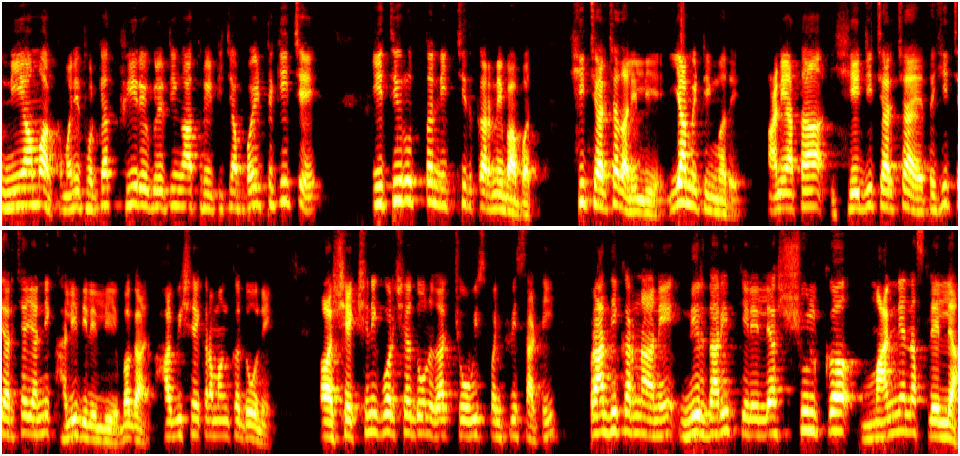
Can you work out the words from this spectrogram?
नियामक म्हणजे थोडक्यात फी रेग्युलेटिंग ऑथॉरिटीच्या बैठकीचे इतिवृत्त निश्चित करण्याबाबत ही चर्चा झालेली आहे या मीटिंगमध्ये आणि आता हे जी चर्चा आहे तर ही चर्चा यांनी खाली दिलेली आहे. बघा हा विषय क्रमांक दोन आहे. शैक्षणिक वर्ष दोन हजार चोवीस पंचवीससाठी प्राधिकरणाने निर्धारित केलेल्या शुल्क मान्य नसलेल्या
